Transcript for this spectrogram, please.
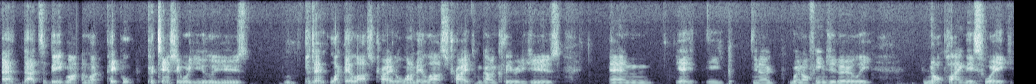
that, that's a big one. Like people potentially you use like their last trade or one of their last trades from going Cleary to Hughes, and yeah, he you know went off injured early. Not playing this week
